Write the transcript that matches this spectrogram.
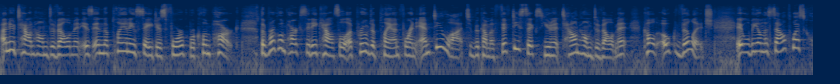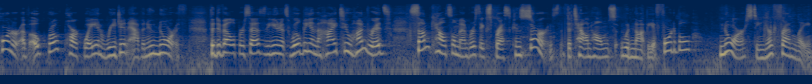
A new townhome development is in the planning stages for Brooklyn Park. The Brooklyn Park City Council approved a plan for an empty lot to become a 56-unit townhome development called Oak Village. It will be on the southwest corner of Oak Grove Parkway and Regent Avenue North. The developer says the units will be in the high 200s. Some council members expressed concerns that the townhomes would not be affordable nor senior friendly.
